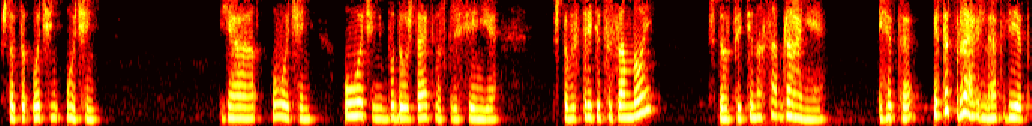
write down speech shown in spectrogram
что ты очень-очень... Я очень, очень буду ждать воскресенья, чтобы встретиться со мной, чтобы прийти на собрание. Это, это правильный ответ.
